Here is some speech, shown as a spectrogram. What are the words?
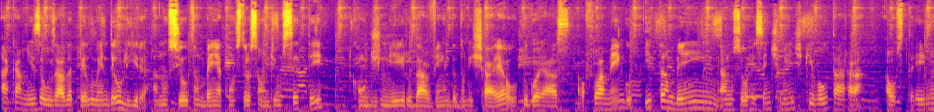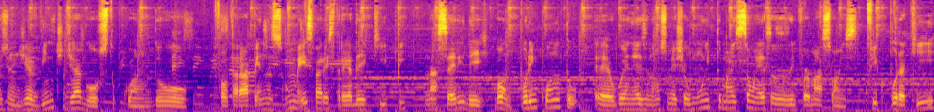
a camisa usada pelo Wendel Lira. Anunciou também a construção de um CT com o dinheiro da venda do Michael do Goiás ao Flamengo e também anunciou recentemente que voltará aos treinos no dia 20 de agosto, quando faltará apenas um mês para a estreia da equipe na Série D. Bom, por enquanto é, o Goianese não se mexeu muito, mas são essas as informações. Fico por aqui,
